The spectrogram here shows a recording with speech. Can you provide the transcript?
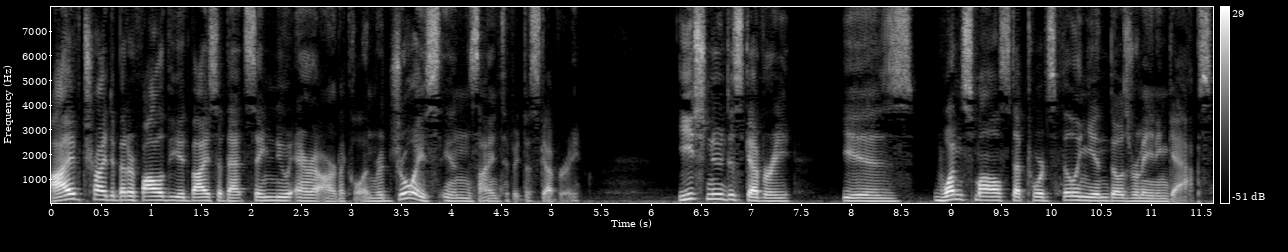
I've tried to better follow the advice of that same New Era article and rejoice in scientific discovery. Each new discovery is one small step towards filling in those remaining gaps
